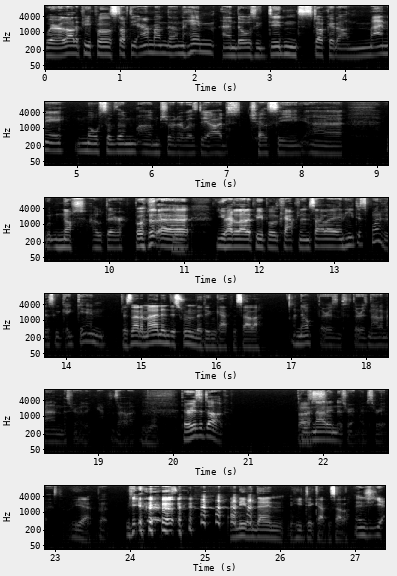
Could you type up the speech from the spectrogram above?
where a lot of people stuck the armband on him, and those who didn't stuck it on Mane. Most of them, I'm sure there was the odd Chelsea uh, nut out there, but uh, you had a lot of people captaining Salah, and he disappointed this week again. There's not a man in this room that didn't captain Salah. No, there isn't. There is not a man in this room that didn't captain Salah. Yeah. There is a dog But who's not in this room. I just realized, yeah, but and even then, he did captain Salah. And yeah,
